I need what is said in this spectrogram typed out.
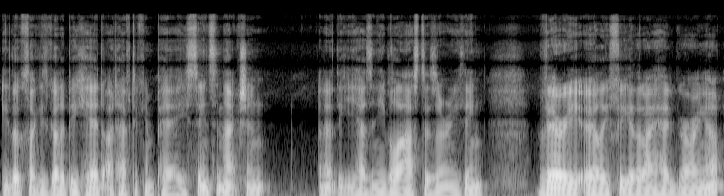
He looks like he's got a big head. I'd have to compare. He's seen some action. I don't think he has any blasters or anything. Very early figure that I had growing up.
